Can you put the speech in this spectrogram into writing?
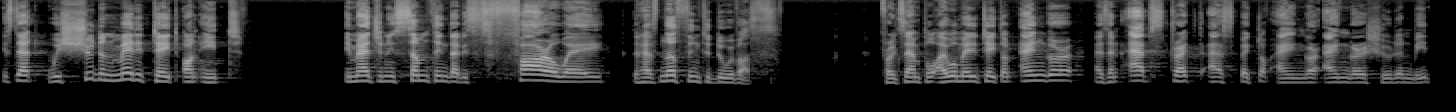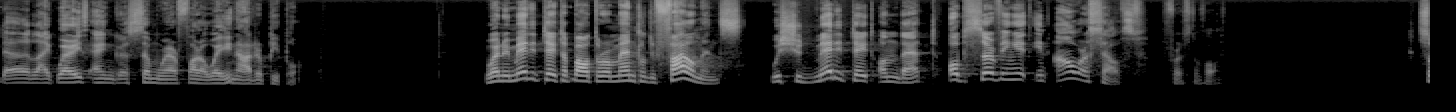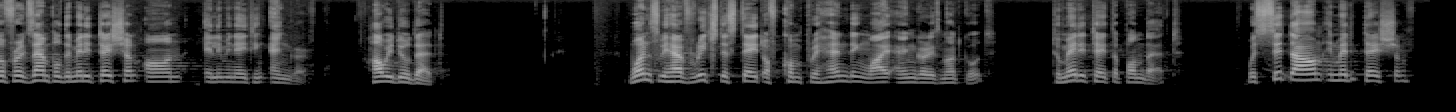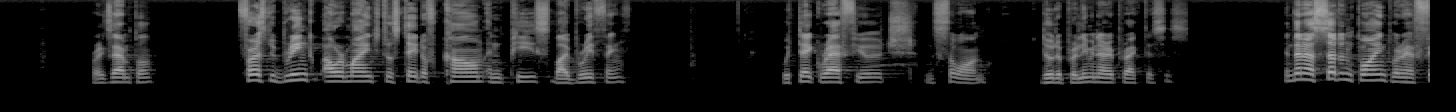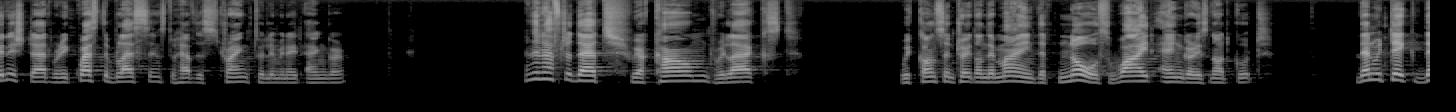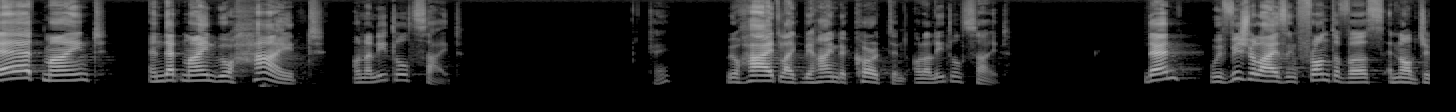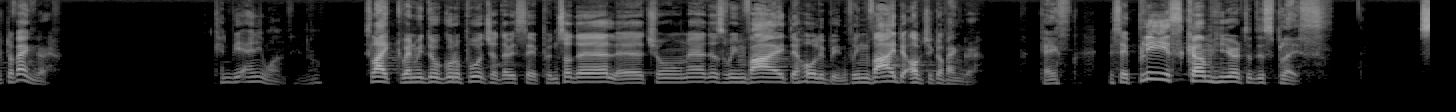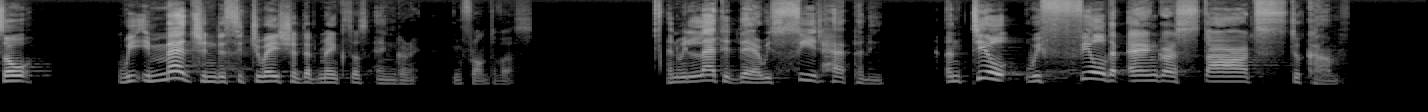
is that we shouldn't meditate on it imagining something that is far away, that has nothing to do with us. For example, I will meditate on anger as an abstract aspect of anger. Anger shouldn't be there. Like, where is anger? Somewhere far away in other people. When we meditate about our mental defilements, we should meditate on that, observing it in ourselves, first of all. So, for example, the meditation on eliminating anger. How we do that? Once we have reached the state of comprehending why anger is not good, to meditate upon that, we sit down in meditation, for example. First, we bring our mind to a state of calm and peace by breathing. We take refuge and so on, do the preliminary practices. And then at a certain point, when we have finished that, we request the blessings to have the strength to eliminate anger. And then after that, we are calmed, relaxed. We concentrate on the mind that knows why anger is not good. Then we take that mind, and that mind will hide on a little side. Okay? We'll hide like behind a curtain on a little side. Then we visualize in front of us an object of anger. Can be anyone. It's like when we do Guru Puja, they say, we invite the holy beings, we invite the object of anger. Okay? We say, please come here to this place. So we imagine the situation that makes us angry in front of us. And we let it there, we see it happening until we feel that anger starts to come.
